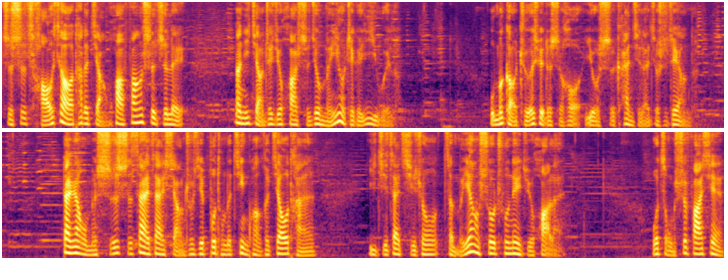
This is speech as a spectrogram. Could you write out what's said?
只是嘲笑他的讲话方式之类，那你讲这句话时就没有这个意味了。我们搞哲学的时候，有时看起来就是这样的。但让我们实实在在想出些不同的境况和交谈，以及在其中怎么样说出那句话来。我总是发现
